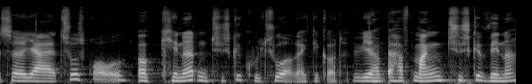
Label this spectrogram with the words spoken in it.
så jeg er tosproget og kender den tyske kultur rigtig godt. Vi har haft mange tyske venner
